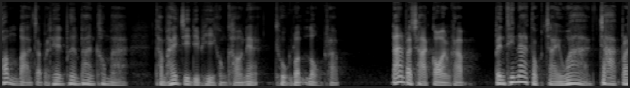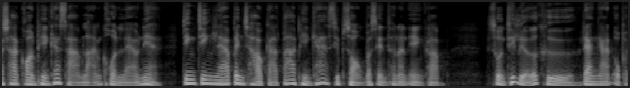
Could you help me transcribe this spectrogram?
คว่ำบาตรจากประเทศเพื่อนบ้านเข้ามาทำให้ GDP ของเขาเนี่ยถูกลดลงครับ ด้านประชากรครับ เป็นที่น่าตกใจว่าจากประชากรเพียงแค่ 3 ล้านคนแล้วเนี่ยจริง ๆ แล้วเป็นชาวกาตาร์เพียงแค่ 12%เท่านั้นเองครับ ส่วนที่เหลือก็คือแรงงานอพ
